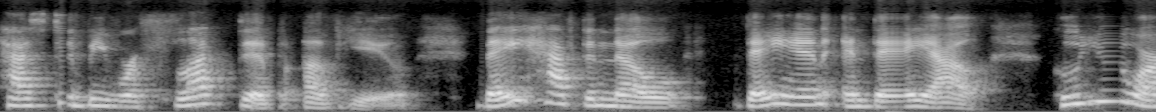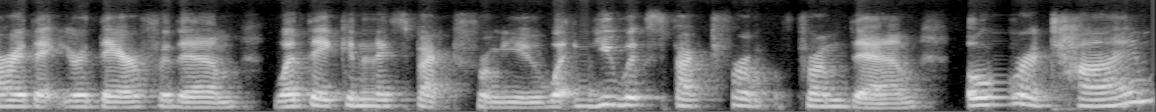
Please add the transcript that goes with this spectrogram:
Has to be reflective of you. They have to know day in and day out who you are that you're there for them what they can expect from you what you expect from from them. Over time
